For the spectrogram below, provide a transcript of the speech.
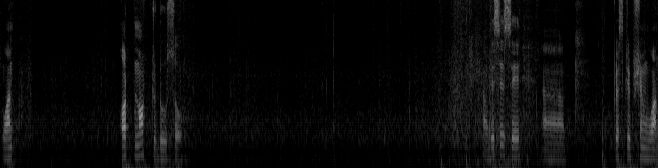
one ought not to do so. Now, this is a uh, prescription 1.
